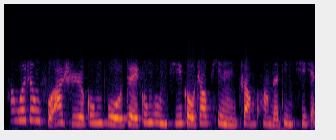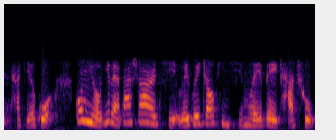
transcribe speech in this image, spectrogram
韩国政府二十日公布对公共机构招聘状况的定期检查结果，共有一百八十二起违规招聘行为被查处。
